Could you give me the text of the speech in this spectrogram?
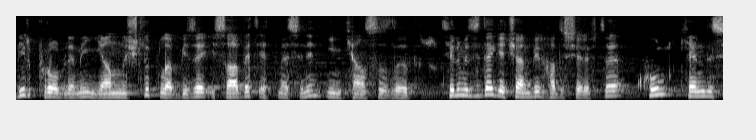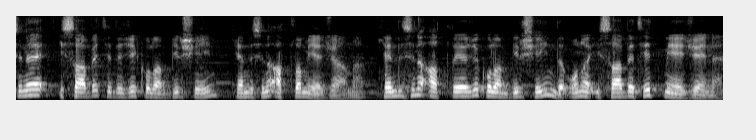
bir problemin yanlışlıkla bize isabet etmesinin imkansızlığıdır. Tirmizi'de geçen bir hadis-i şerifte kul kendisine isabet edecek olan bir şeyin kendisini atlamayacağına, kendisini atlayacak olan bir şeyin de ona isabet etmeyeceğine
